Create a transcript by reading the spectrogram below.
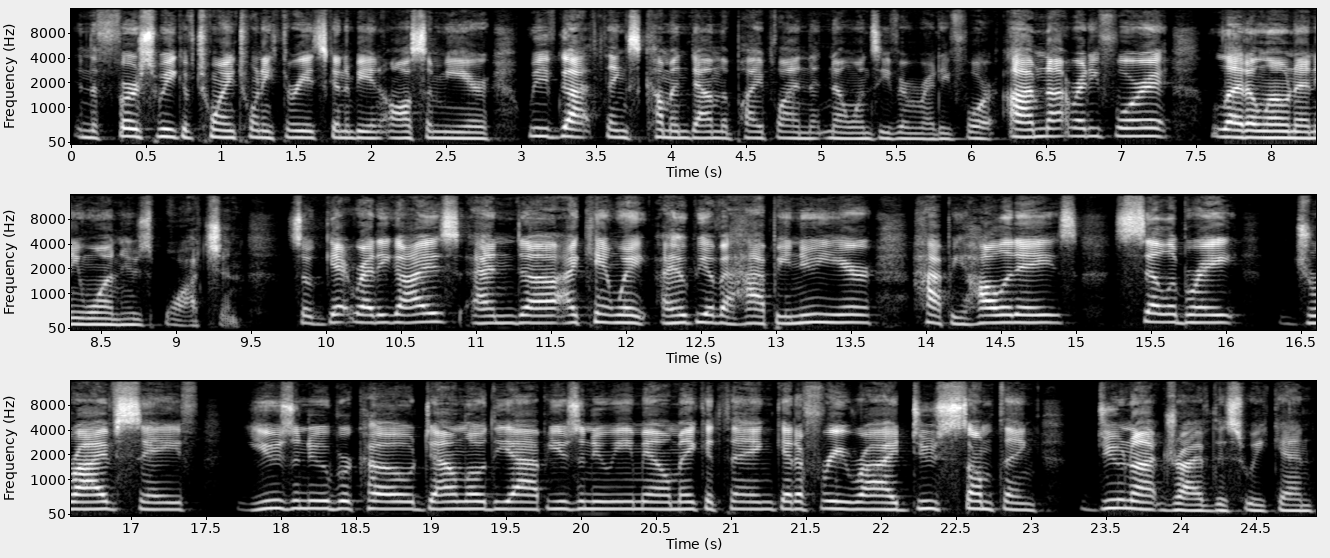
in the first week of 2023. It's going to be an awesome year. We've got things coming down the pipeline that no one's even ready for. I'm not ready for it, let alone anyone who's watching. So get ready, guys. And uh, I can't wait. I hope you have a happy new year, happy holidays, celebrate, drive safe, use an Uber code, download the app, use a new email, make a thing, get a free ride, do something. Do not drive this weekend.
